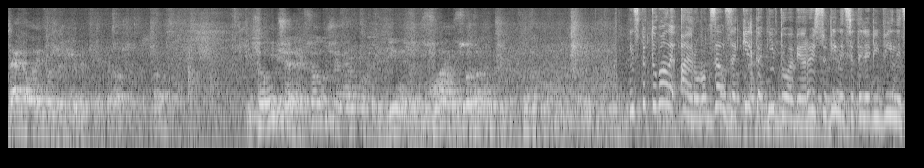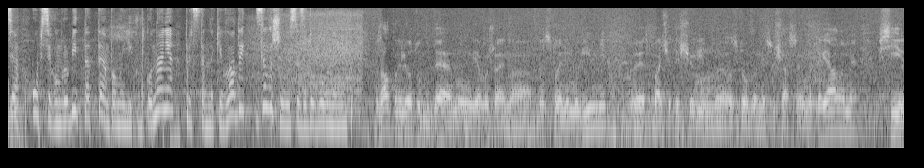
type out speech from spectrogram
Зеркало не пожаліли, я хороше поставили. І все лучше, все лучше не. Резини, все, все закуплено, все закуплено. Інспектували аеровокзал за кілька днів до авіарейсу Вінниця Тель-Авів Вінниця. Обсягом робіт та темпами їх виконання представники влади залишилися задоволеними. Зал прильоту буде, ну я вважаю, на достойному рівні. Ви бачите, що він оздоблений сучасними матеріалами. Всі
